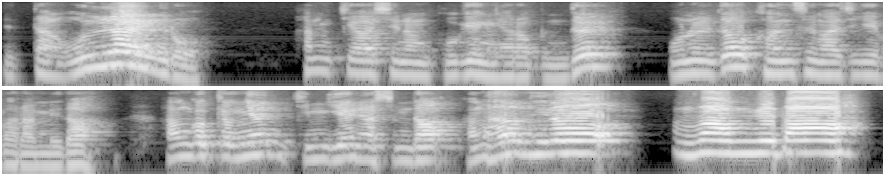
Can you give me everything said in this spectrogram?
일단 온라인으로 함께 하시는 고객 여러분들, 오늘도 건승하시기 바랍니다. 한국 경륜 김기현이었습니다. 감사합니다. 감사합니다.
